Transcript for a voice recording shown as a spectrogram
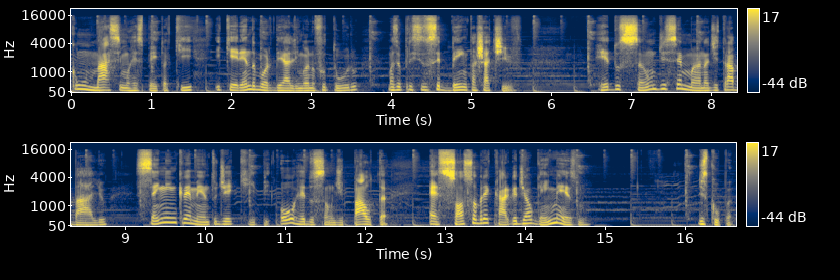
com o máximo respeito aqui e querendo morder a língua no futuro, mas eu preciso ser bem taxativo. Redução de semana de trabalho sem incremento de equipe ou redução de pauta é só sobrecarga de alguém mesmo. Desculpa,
